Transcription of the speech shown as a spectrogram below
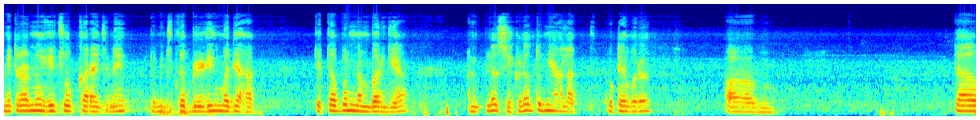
मित्रांनो ही चूक करायची नाही. तुम्ही जिथं बिल्डिंगमध्ये आहात तिथं पण नंबर घ्या. आणि प्लस इकडं तुम्ही आलात. कुठे बरं? त्या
